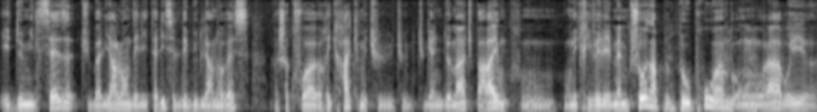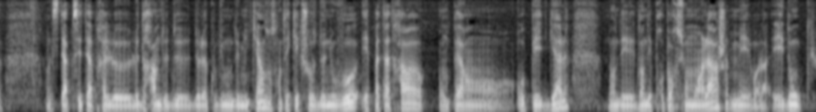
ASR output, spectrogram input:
Et 2016, tu bats l'Irlande et l'Italie, c'est le début de l'ère Novès. À chaque fois, euh, ric-rac, mais tu, tu, tu gagnes deux matchs. Pareil, on, on- on écrivait les mêmes choses, un peu, peu ou prou. Hein. Mhm. On- voilà, oui. euh, c'était ap- c'était après le, le drame de, de- de la Coupe du Monde 2015. On sentait quelque chose de nouveau. Et patatras, on perd en- au Pays de Galles dans des, dans des proportions moins larges. Mais voilà. Et donc,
